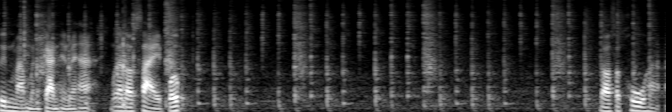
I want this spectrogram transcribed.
ขึ้นมาเหมือนกันเห็นไหมฮะ เมื่อเราใส่ปุ๊บ รอสักครู่ฮะ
